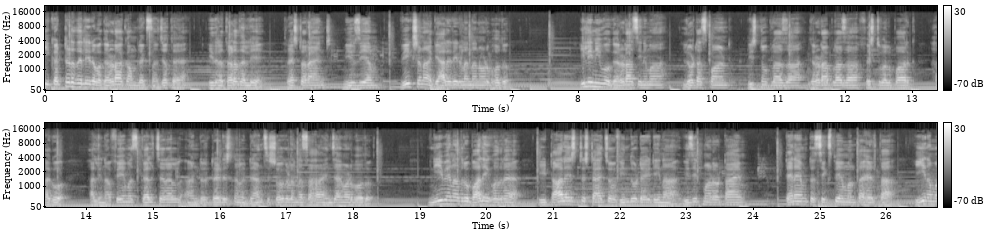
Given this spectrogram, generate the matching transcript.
ಈ ಕಟ್ಟಡದಲ್ಲಿರುವ ಗರುಡ ಕಾಂಪ್ಲೆಕ್ಸ್ನ ಜೊತೆ ಇದರ ತಳದಲ್ಲಿ ರೆಸ್ಟೋರೆಂಟ್, ಮ್ಯೂಸಿಯಂ, ವೀಕ್ಷಣಾ ಗ್ಯಾಲರಿಗಳನ್ನು ನೋಡಬಹುದು ಇಲ್ಲಿ ನೀವು Garuda cinema, lotus pond, Vishnu plaza, Garuda plaza, festival park ಹಾಗೂ ಅಲ್ಲಿನ famous cultural and traditional dance ಶೋಗಳನ್ನು ಸಹ ಎಂಜಾಯ್ ಮಾಡಬಹುದು ನೀವೇನಾದರೂ ಬಾಲಿಗೆ ಹೋದರೆ ಈ ಟಾಲೆಸ್ಟ್ ಸ್ಟ್ಯಾಚು ಆಫ್ ಹಿಂದೂ ಡೈಟಿನ ವಿಸಿಟ್ ಮಾಡೋ time ten M to six P M ಅಂತ ಹೇಳ್ತಾ ಈ ನಮ್ಮ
